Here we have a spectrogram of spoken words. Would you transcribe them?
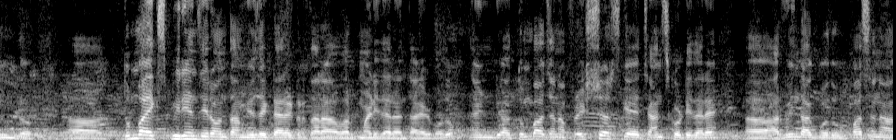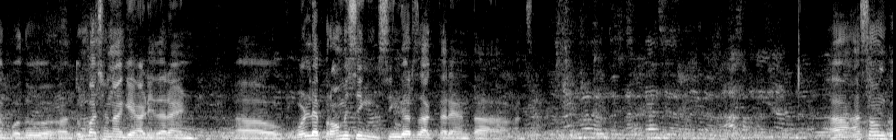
ಒಂದು ತುಂಬ ಎಕ್ಸ್ಪೀರಿಯನ್ಸ್ ಇರೋವಂಥ ಮ್ಯೂಸಿಕ್ ಡೈರೆಕ್ಟರ್ ಥರ ವರ್ಕ್ ಮಾಡಿದ್ದಾರೆ ಅಂತ ಹೇಳ್ಬೋದು. ಆ್ಯಂಡ್ ತುಂಬ ಜನ ಫ್ರೆಶರ್ಸ್ಗೆ ಚಾನ್ಸ್ ಕೊಟ್ಟಿದ್ದಾರೆ. ಅರವಿಂದ್ ಆಗ್ಬೋದು, ಉಪಾಸನ ಆಗ್ಬೋದು ತುಂಬ ಚೆನ್ನಾಗಿ ಹಾಡಿದ್ದಾರೆ. ಆ್ಯಂಡ್ ಒಳ್ಳೆ ಪ್ರಾಮಿಸಿಂಗ್ ಸಿಂಗರ್ಸ್ ಆಗ್ತಾರೆ ಅಂತ ಅನಿಸುತ್ತೆ. ಆ ಸಾಂಗ್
